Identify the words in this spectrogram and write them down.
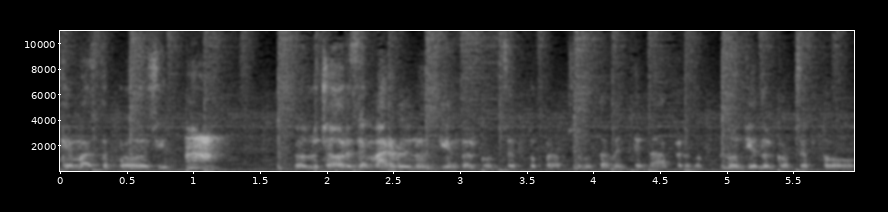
¿qué más te puedo decir? Los luchadores de Marvel no entiendo el concepto para absolutamente nada, perdón, no entiendo el concepto.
